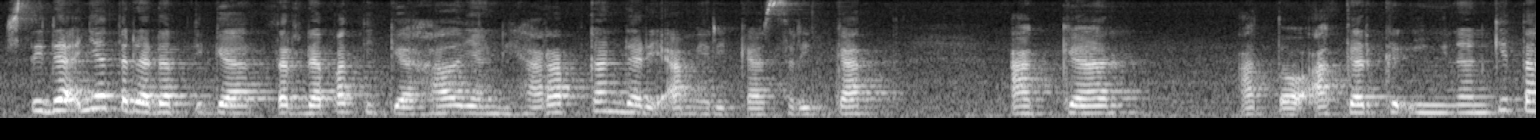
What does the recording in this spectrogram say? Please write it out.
Setidaknya terhadap tiga, terdapat tiga hal yang diharapkan dari Amerika Serikat agar atau agar keinginan kita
